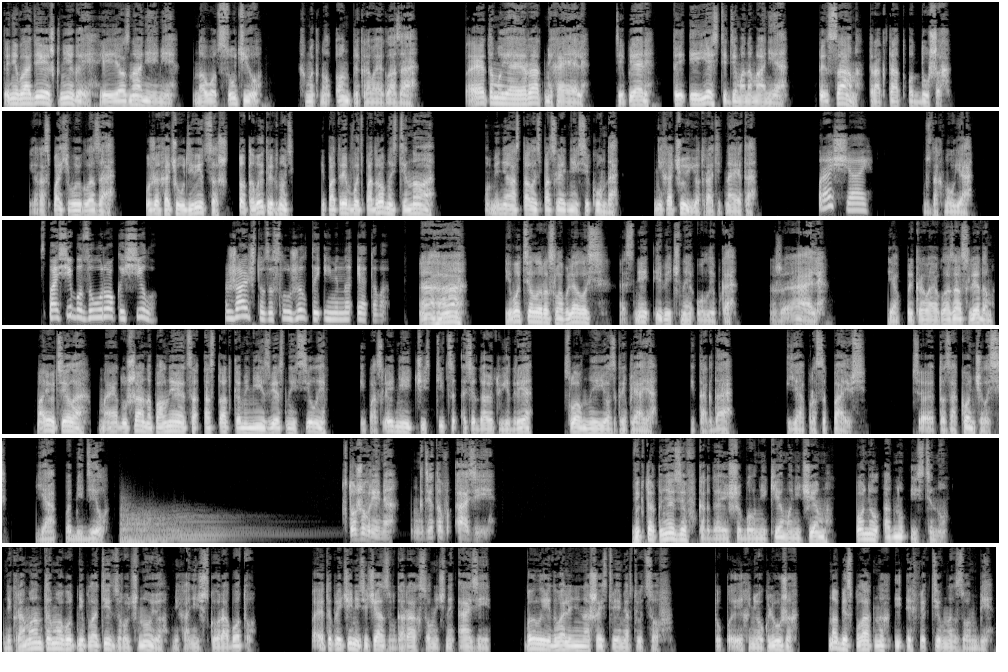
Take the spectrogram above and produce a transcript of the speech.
Ты не владеешь книгой и ее знаниями, но вот сутью, — хмыкнул он, прикрывая глаза. Поэтому я и рад, Михаэль. Теперь Ты и есть демономания. Ты сам трактат о душах. Я распахиваю глаза. Уже хочу удивиться, что-то выкрикнуть и потребовать подробностей, но... У меня осталась последняя секунда. Не хочу ее тратить на это. «Прощай», — вздохнул я. «Спасибо за урок и силу. Жаль, что заслужил ты именно этого». «Ага». Его тело расслаблялось, а с ней и вечная улыбка. «Жаль». Я прикрываю глаза следом. Мое тело, моя душа наполняется остатками неизвестной силы, и последние частицы оседают в ядре, словно ее закрепляя. И тогда я просыпаюсь. Все это закончилось. Я победил. В то же время, где-то в Азии. Виктор Князев, когда еще был никем и ничем, понял одну истину. Некроманты могут не платить за ручную, механическую работу. По этой причине сейчас в горах Солнечной Азии было едва ли не нашествие мертвецов. Тупых, неуклюжих, но бесплатных и эффективных зомби.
